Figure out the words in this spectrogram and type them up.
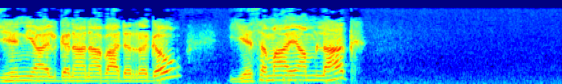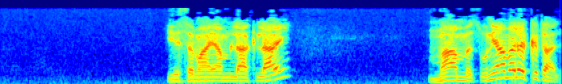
ይህን ያህል ገናና ባደረገው የሰማይ አምላክ የሰማይ አምላክ ላይ ማመፁን ያመለክታል።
